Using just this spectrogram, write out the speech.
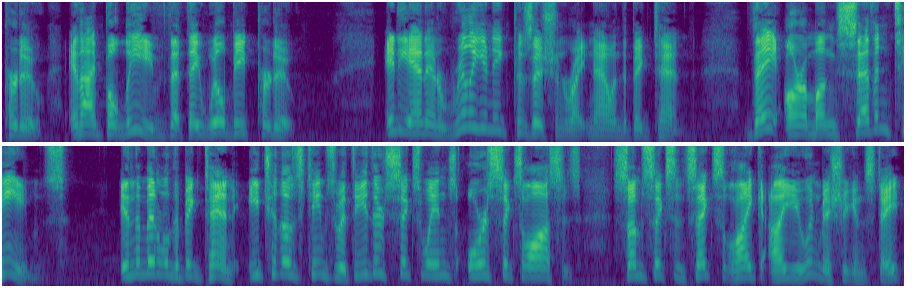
Purdue. And I believe that they will beat Purdue. Indiana in a really unique position right now in the Big Ten. They are among seven teams in the middle of the Big Ten. Each of those teams with either six wins or six losses. Some six and six, like IU and Michigan State.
